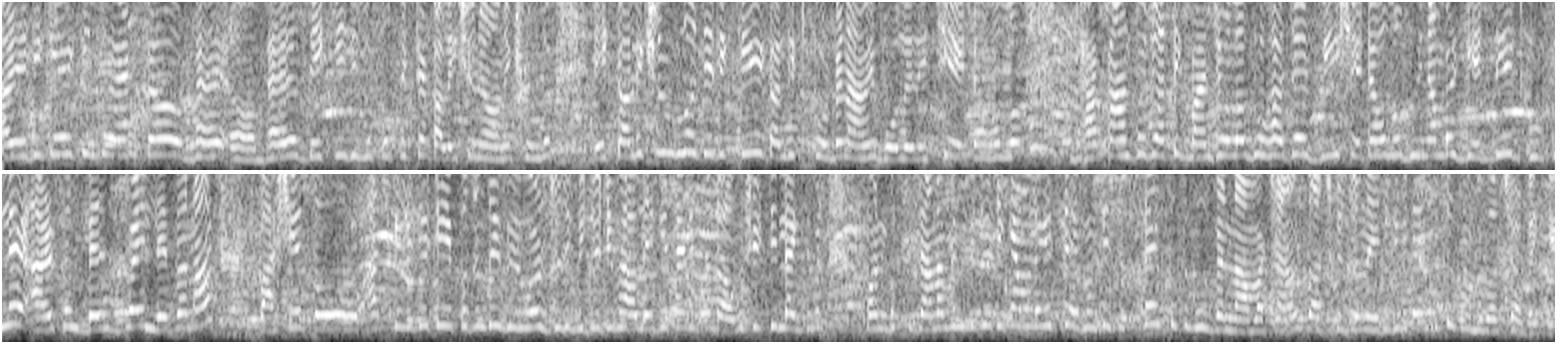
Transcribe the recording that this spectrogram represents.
আর এদিকে কিন্তু একটা আহ, দেখিয়ে দিল প্রত্যেকটা কালেকশনে অনেক সুন্দর। এই কালেকশনগুলো যেদিক কালেক্ট করবেন আমি বলে দিচ্ছি এটা হলো ঢাকা আন্তর্জাতিক বাণিজ্যমেলা দু হাজার বিশ। এটা হলো দুই নম্বর গেট দিয়ে ঢুকলে আরএফএল বেস্ট বাই লেভেনার পাশে। তো আজকের ভিডিওটি এই পর্যন্ত ভিউয়ার যদি ভিডিওটি ভালো লেগে থাকে তাহলে অবশ্যই একটি লাইক দেবেন। কমেন্ট বক্সে জানাবেন ভিডিওটি কেমন লেগেছে এবং কি সাবস্ক্রাইব করতে ভুলবেন না আমার চ্যানেল তো আজকের জন্য এদিকে বিদায় নিচ্ছি ধন্যবাদ সবাইকে।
